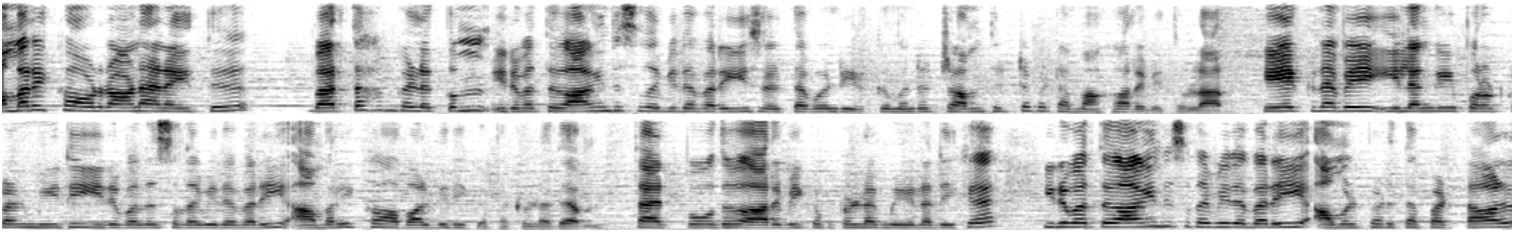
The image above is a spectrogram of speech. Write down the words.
அமெரிக்காவுடனான அனைத்து வர்த்தகங்களுக்கும் இருபத்தி ஐந்து சதவீத வரியை செலுத்த வேண்டியிருக்கும் என்று ட்ரம்ப் திட்டவட்டமாக அறிவித்துள்ளார். ஏற்கனவே இலங்கை பொருட்கள் மீது இருபது சதவீத வரி அமெரிக்காவால் விதிக்கப்பட்டுள்ளது. தற்போது அறிவிக்கப்பட்டுள்ள மேலதிக இருபத்தி ஐந்து சதவீத வரி அமல்படுத்தப்பட்டால்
